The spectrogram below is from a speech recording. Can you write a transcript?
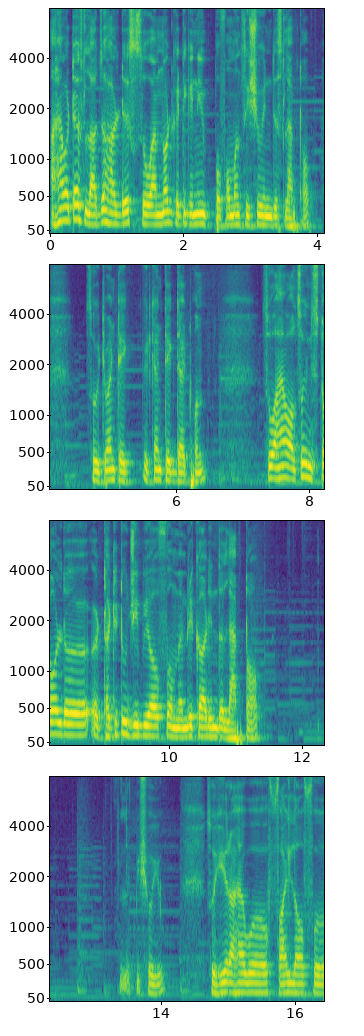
I have attached larger hard disk so i'm not getting any performance issue in this laptop. So it can take it can take that one. So i have also installed a, a 32 gb of uh, memory card in the laptop. Let me show you. So here I have a file of uh,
